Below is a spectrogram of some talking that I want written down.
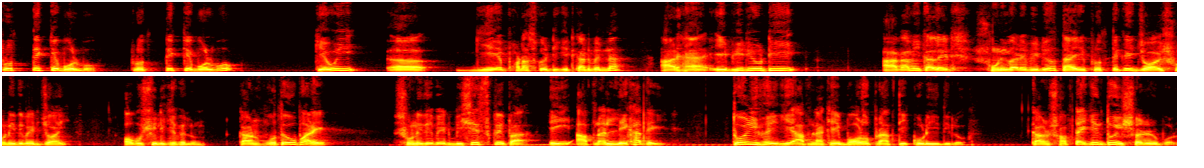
প্রত্যেককে বলব প্রত্যেককে বলব, কেউই গিয়ে ফটাস করে টিকিট কাটবেন না। আর হ্যাঁ এই ভিডিওটি আগামীকালের শনিবারের ভিডিও, তাই প্রত্যেকেই জয়, শনিদেবের জয়, অবশ্যই লিখে ফেলুন। কারণ হতেও পারে শনিদেবের বিশেষ কৃপা এই আপনার লেখাতেই তৈরি হয়ে গিয়ে আপনাকে বড় প্রাপ্তি করিয়ে দিল। কারণ সবটাই কিন্তু ঈশ্বরের উপর।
